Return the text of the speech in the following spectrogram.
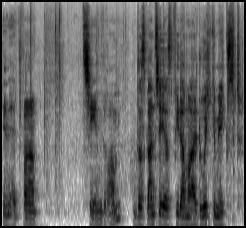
in etwa 10 Gramm. Das Ganze erst wieder mal durchgemixt.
